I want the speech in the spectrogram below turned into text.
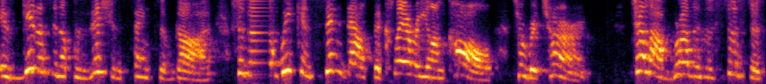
is get us in a position, saints of God, so that we can send out the clarion call to return. Tell our brothers and sisters,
